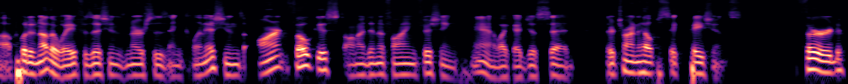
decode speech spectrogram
Uh, put another way, physicians, nurses, and clinicians aren't focused on identifying phishing. Yeah, like I just said, they're trying to help sick patients. Third,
